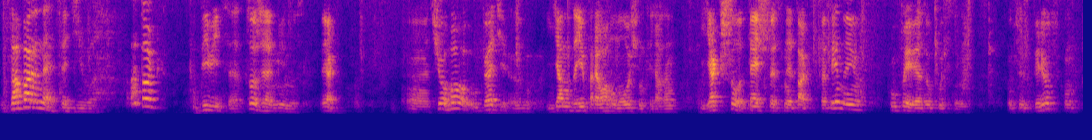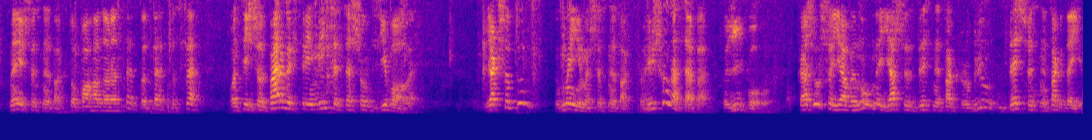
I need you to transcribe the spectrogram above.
Забарне це діло. А так, дивіться, теж мінус. Як? Е, Чого опять е, я надаю перевагу молочним телятам? Якщо десь щось не так з скотиною, купив я, допустимо, оцю ж березку, з нею щось не так. То погано росте, то те, то все. Оці що перших три місяці, що взівали. Якщо тут з моїми щось не так, грішу на себе, їй Богу. кажу, що я виновний, я щось десь не так роблю, десь щось не так даю.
